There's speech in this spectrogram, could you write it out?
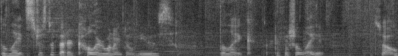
the light's just a better color when I don't use the like artificial light. So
